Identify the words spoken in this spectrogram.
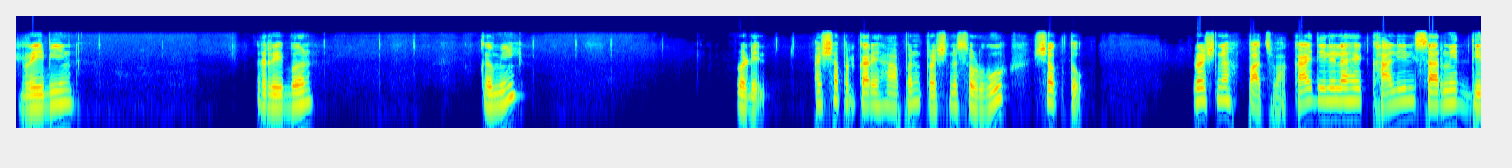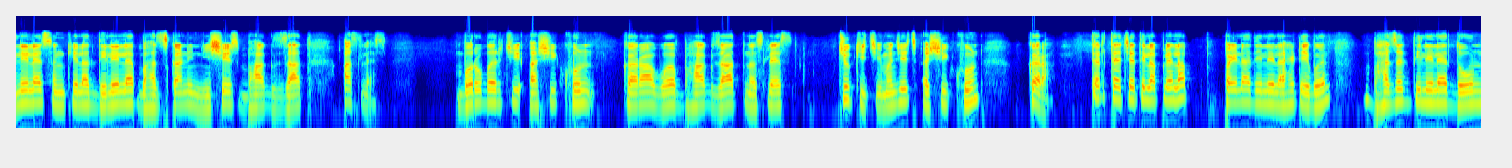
रेबीन रेबन कमी पडेल. अशा प्रकारे हा आपण प्रश्न सोडवू शकतो. प्रश्न पाचवा. काय दिलेला आहे? खालील सारणीत दिलेल्या संख्येला दिलेल्या भाजकाने निशेष भाग जात असल्यास. बरोबरची अशी खूण करा व भाग जात नसल्यास चुकीची म्हणजेच अशी खूण करा. तर त्याच्यातील आपल्याला पहिला दिलेला आहे टेबल. भाजक दिलेल्या दोन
